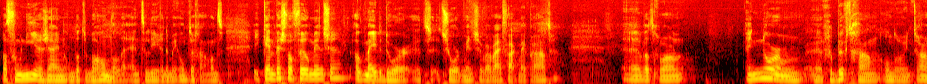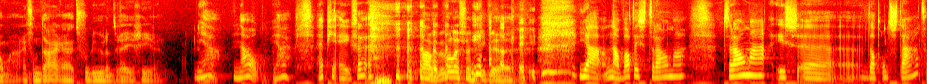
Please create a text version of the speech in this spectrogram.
wat voor manieren zijn om dat te behandelen en te leren ermee om te gaan? Want ik ken best wel veel mensen, ook mede door het, het soort mensen waar wij vaak mee praten, wat gewoon enorm eh, gebukt gaan onder hun trauma en van daaruit voortdurend reageren. Ja, nou, ja, heb je even. Nou, we hebben wel even. Ja, ik, eh, ja, nou, wat is trauma? Trauma is eh, dat ontstaat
